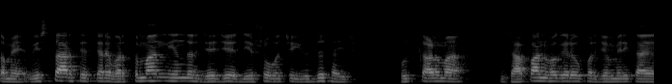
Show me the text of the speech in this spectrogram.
તમે વિસ્તારથી અત્યારે વર્તમાનની અંદર જે જે દેશો વચ્ચે યુદ્ધ થાય છે, ભૂતકાળમાં જાપાન વગેરે ઉપર જે અમેરિકાએ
